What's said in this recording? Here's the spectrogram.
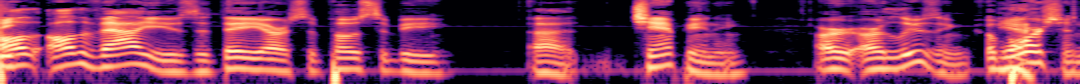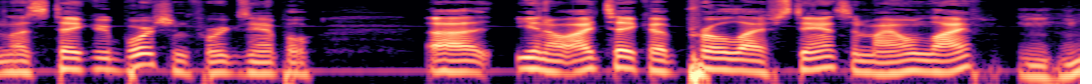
all all the values that they are supposed to be uh, championing are, are losing. Abortion. Let's take abortion for example. Uh, you know, I take a pro life stance in my own life. Mm-hmm.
